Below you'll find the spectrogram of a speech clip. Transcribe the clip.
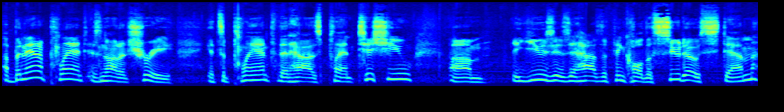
a banana plant is not a tree. It's a plant that has plant tissue, um, it uses, it has a thing called a pseudo stem,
